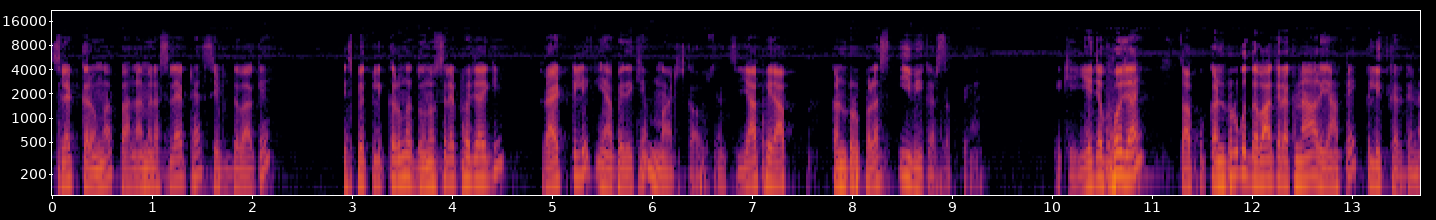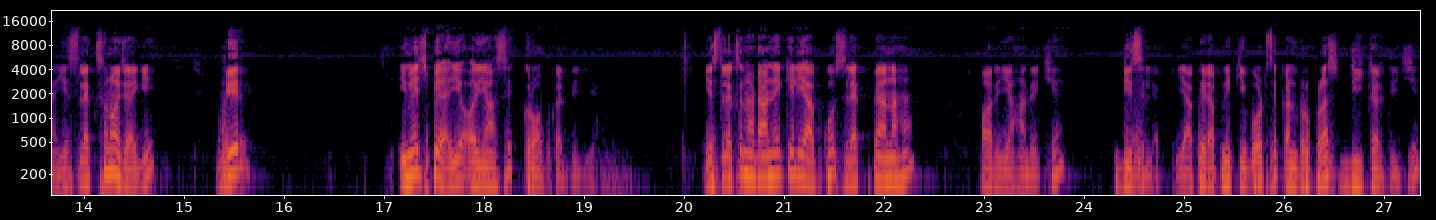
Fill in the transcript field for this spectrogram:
सिलेक्ट करूँगा। पहला मेरा सेलेक्ट है शिफ्ट दबा के इस पर क्लिक करूँगा, दोनों सेलेक्ट हो जाएगी। राइट क्लिक यहाँ पे देखिए मर्ज का ऑप्शन या फिर आप कंट्रोल प्लस ई भी कर सकते हैं। देखिए, ये जब हो जाए तो आपको कंट्रोल को दबा के रखना और यहाँ पे क्लिक कर देना। ये सिलेक्शन हो जाएगी। फिर इमेज पे आइए और यहाँ से क्रॉप कर दीजिए। ये सिलेक्शन हटाने के लिए आपको सिलेक्ट पे आना है और यहाँ देखिए डी सिलेक्ट या फिर अपने कीबोर्ड से कंट्रोल प्लस डी कर दीजिए।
